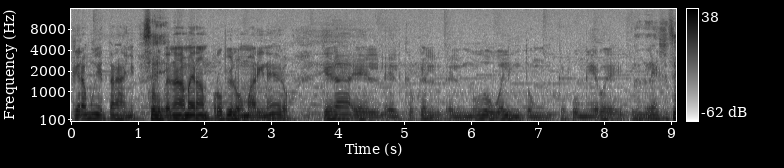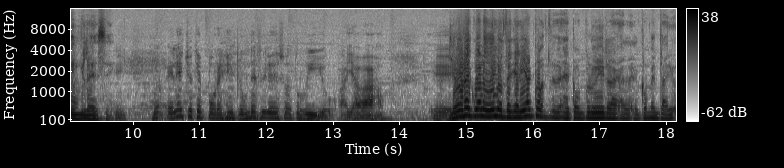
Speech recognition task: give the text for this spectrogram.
Que era muy extraño, porque nada más eran propios los marineros que era el, el creo que el, el, nudo Wellington, que fue un héroe inglés. Sí, inglés, sí. Bueno, el hecho es que, por ejemplo, un desfile de eso de Trujillo, allá abajo. Eh, Yo recuerdo, digo, te quería eh, concluir el comentario,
